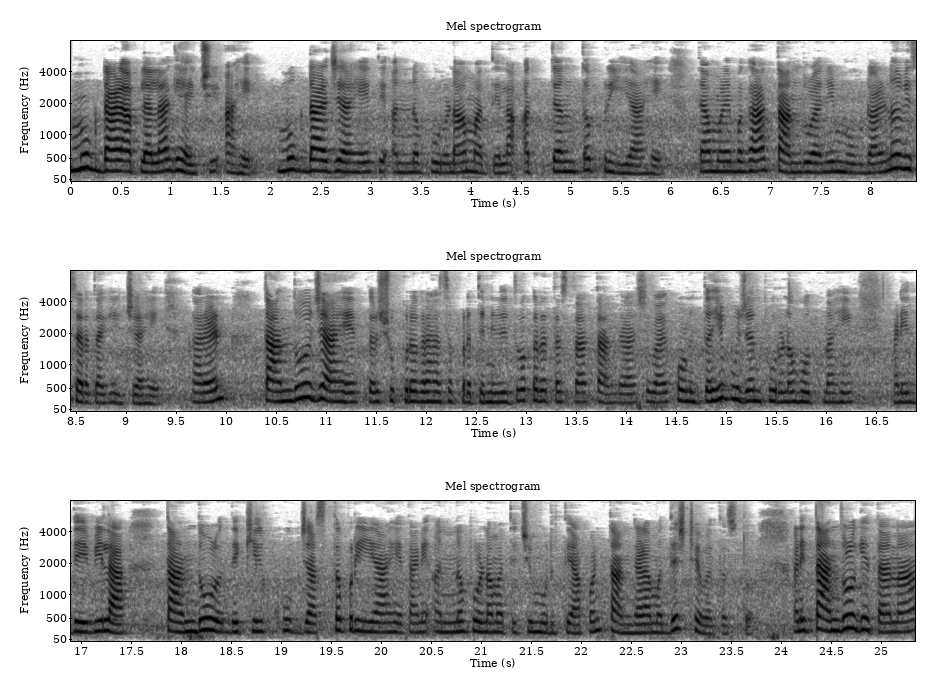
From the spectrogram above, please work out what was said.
मूग डाळ आपल्याला घ्यायची आहे. मूग डाळ जी आहे ती अन्नपूर्णा मातेला अत्यंत प्रिय आहे. त्यामुळे बघा तांदूळ आणि मूग डाळ न विसरता घ्यायची आहे. कारण तांदूळ जे आहेत तर शुक्रग्रहाचं प्रतिनिधित्व करत असतात. तांदळाशिवाय कोणतंही पूजन पूर्ण होत नाही. आणि देवीला तांदूळ देखील खूप जास्त प्रिय आहेत आणि अन्नपूर्णा मातेची मूर्ती आपण तांदळामध्येच ठेवत असतो. आणि तांदूळ घेताना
